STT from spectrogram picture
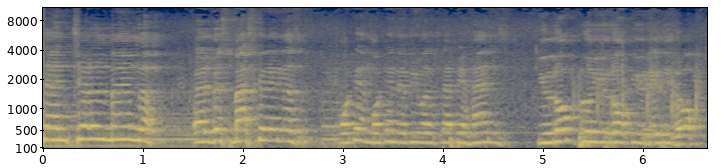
and gentlemen, Elvis Mascarenas, Morten, Morten, everyone clap your hands. You rock bro, you rock, you really rock.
